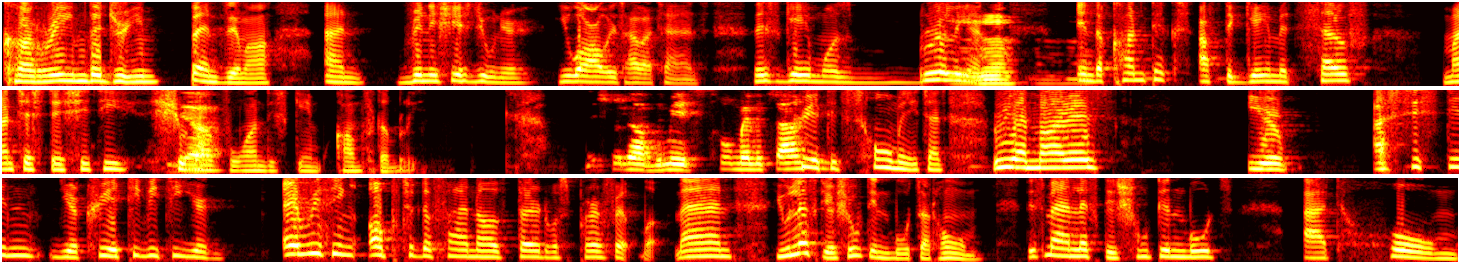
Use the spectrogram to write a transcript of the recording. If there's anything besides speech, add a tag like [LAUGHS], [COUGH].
Karim the Dream, Benzema, and Vinicius Jr., you always have a chance. This game was brilliant Mhm. in the context of the game itself, Manchester City should Yeah. have won this game comfortably. They should have they made so many chances. Created so many chances. Riyad Mahrez, your assisting, your creativity, your everything up to the final third was perfect. But man, you left your shooting boots at home. This man left his shooting boots at home.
